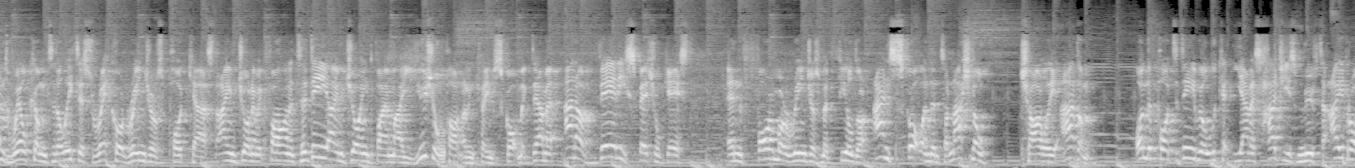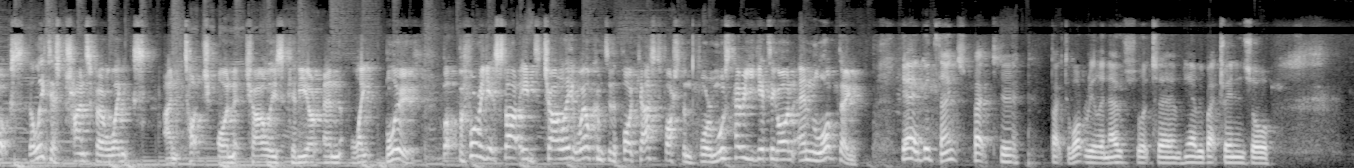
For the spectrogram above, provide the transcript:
and welcome to the latest Record Rangers podcast. I'm Johnny McFarlane and today I'm joined by my usual partner in crime, Scott McDermott, and a very special guest in former Rangers midfielder and Scotland international, Charlie Adam. On the pod today, we'll look at Ianis Hagi's move to Ibrox, the latest transfer links, and touch on Charlie's career in light blue. But before we get started, Charlie, welcome to the podcast first and foremost. How are you getting on in lockdown? Yeah, good. Thanks. Back to back to work really now. So it's um, yeah, we're back training. So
